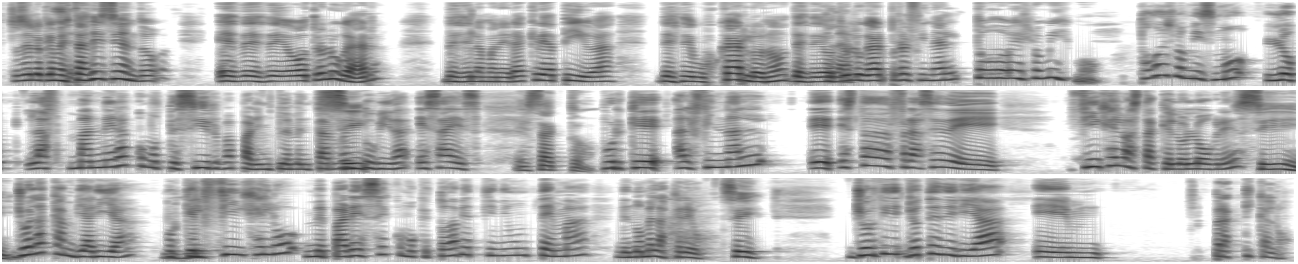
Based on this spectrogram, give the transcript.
Entonces, lo que me Sí. estás diciendo es desde otro lugar, desde la manera creativa, desde buscarlo, ¿no? Desde otro lugar, pero al final todo es lo mismo. Todo es lo mismo, lo, la manera como te sirva para implementarlo Sí. en tu vida, esa es. Exacto. Porque al final, eh, esta frase de fíngelo hasta que lo logres, Sí. yo la cambiaría porque el fíngelo me parece como que todavía tiene un tema de no me la creo. Sí. Yo, yo te diría, em, practícalo.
